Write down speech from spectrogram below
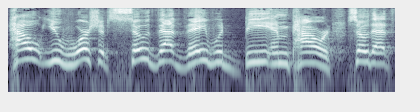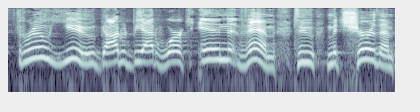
how you worship so that they would be empowered, so that through you, God God would be at work in them to mature them,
